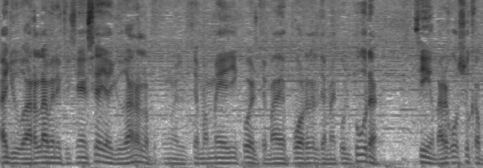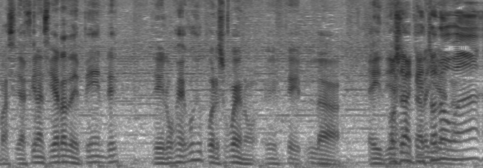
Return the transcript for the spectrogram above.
ayudar a la beneficencia y ayudar a la, con el tema médico, el tema de deporte, el tema de cultura. Sin embargo, su capacidad financiera depende de los juegos y por eso, bueno, este, la, la idea O sea, que esto no va,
